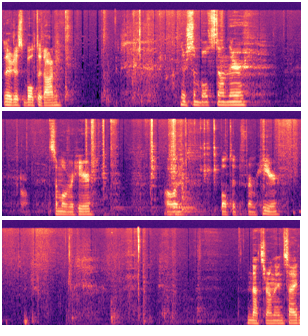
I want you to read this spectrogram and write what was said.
They're just bolted on. There's some bolts down there. Some over here. All bolted from here. Nuts are on the inside.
